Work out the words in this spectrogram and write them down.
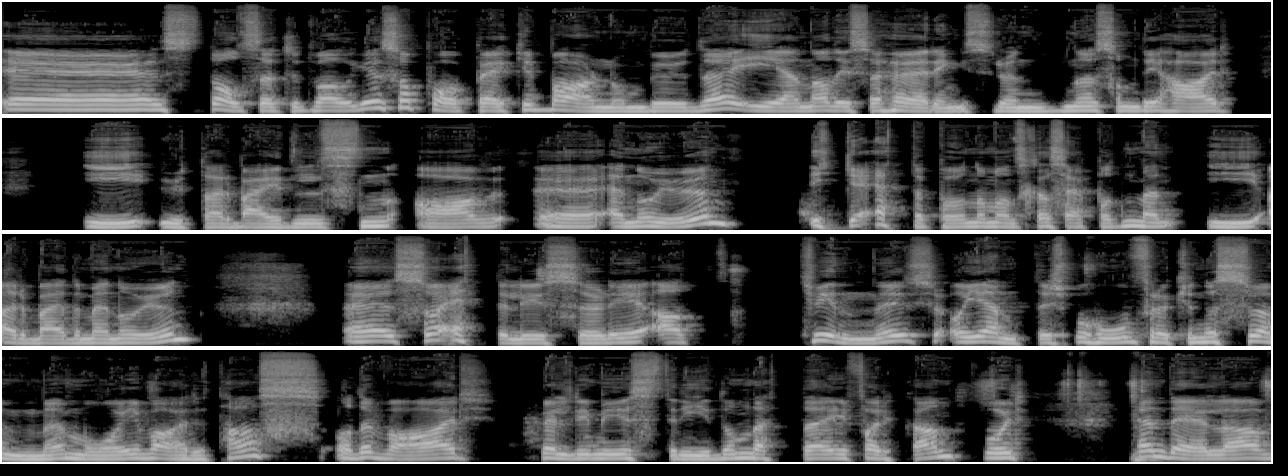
eh, Stålsett-utvalget så påpeker Barneombudet i en av disse høringsrundene som de har i utarbeidelsen av eh, NOU-en, ikke etterpå når man skal se på den, men i arbeidet med NOU-en, eh, så etterlyser de at kvinner og jenters behov for å kunne svømme må ivaretas, og det var veldig mye strid om dette i forkant, hvor en del av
